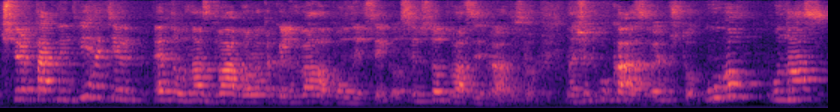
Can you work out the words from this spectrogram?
Четырехтактный двигатель, это у нас два оборота коленвала, полный цикл, 720 градусов. Значит, указываем, что угол у нас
